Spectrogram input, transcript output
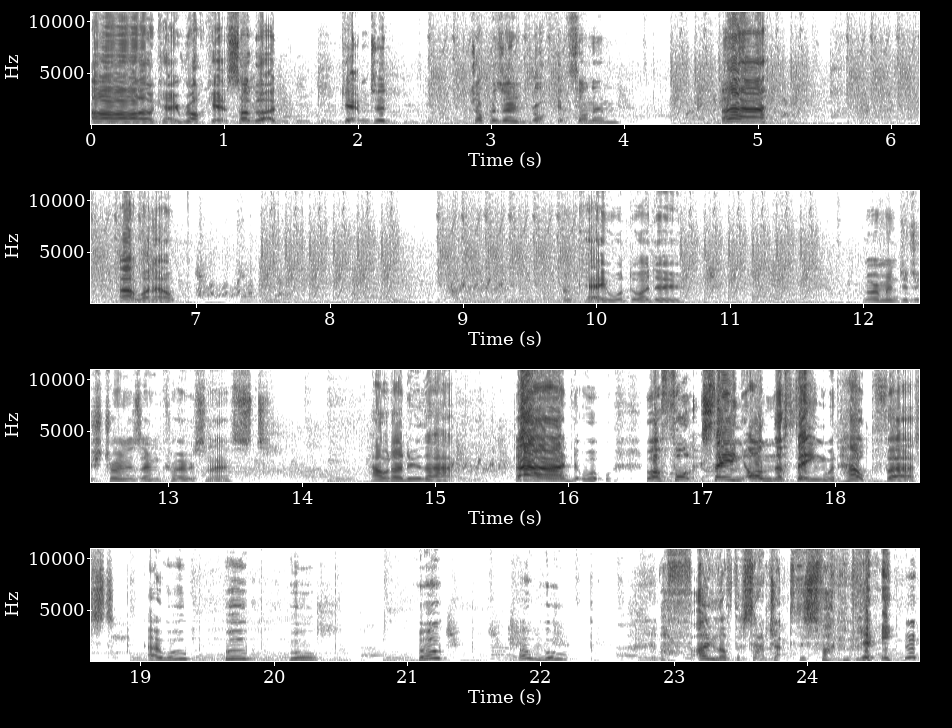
Oh, okay, rocket. So I've got to get him to drop his own rockets on him. Ah! That went out. Okay, what do I do? Lure him into destroying his own crow's nest. How would I do that? Ah! Well, staying on the thing would help first. Oh, whoop, whoop, whoop, whoop, oh, whoop. I love the soundtrack to this fucking game.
